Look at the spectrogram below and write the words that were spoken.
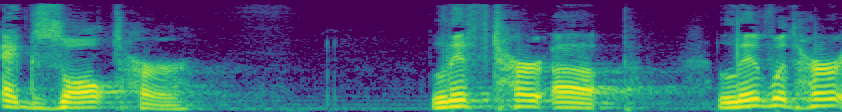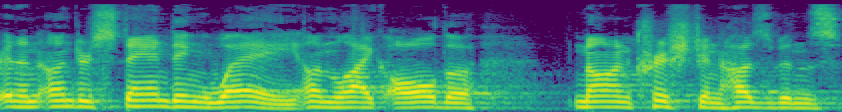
Exalt her, lift her up, live with her in an understanding way, unlike all the non Christian husbands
